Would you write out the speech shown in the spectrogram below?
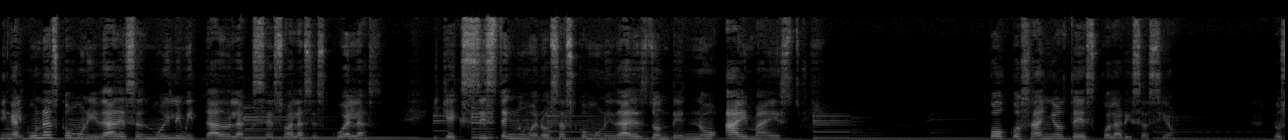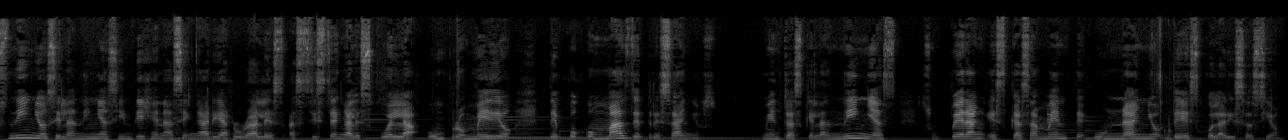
En algunas comunidades es muy limitado el acceso a las escuelas y que existen numerosas comunidades donde no hay maestros. Pocos años de escolarización. Los niños y las niñas indígenas en áreas rurales asisten a la escuela un promedio de poco más de tres años, mientras que las niñas superan escasamente un año de escolarización.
